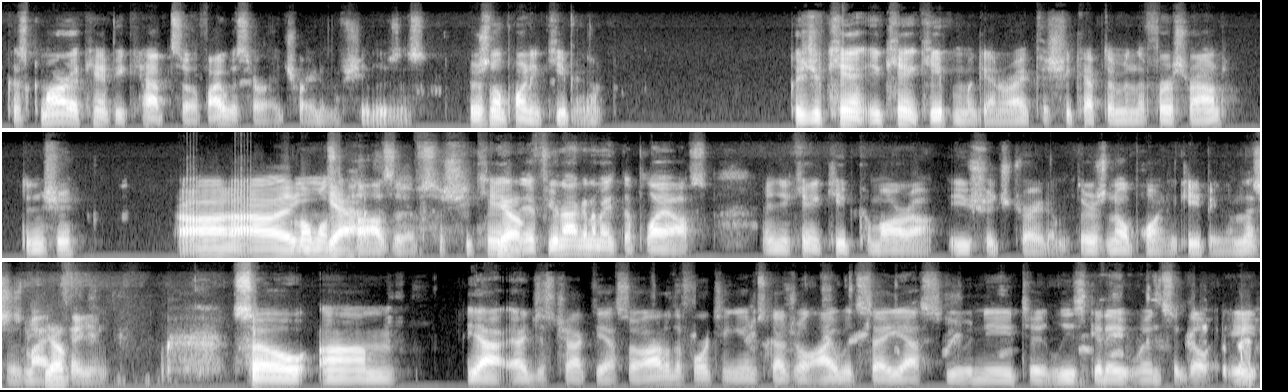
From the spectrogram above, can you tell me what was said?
because Kamara can't be kept. So if I was her, I'd trade him if she loses. There's no point in keeping him because you can't you can't keep him again, right? Because she kept him in the first round, didn't she? Uh, I'm almost yeah. positive. So she can't. Yep. If you're not going to make the playoffs and you can't keep Kamara, you should trade him. There's no point in keeping him. This is my yep. opinion. So, um, yeah, I just checked. Yeah, so out of the 14 game schedule, I would say yes, you would need to at least get eight wins to go eight,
